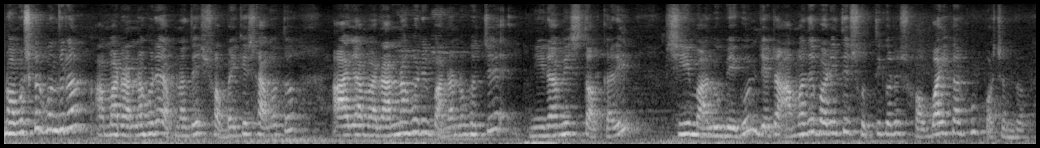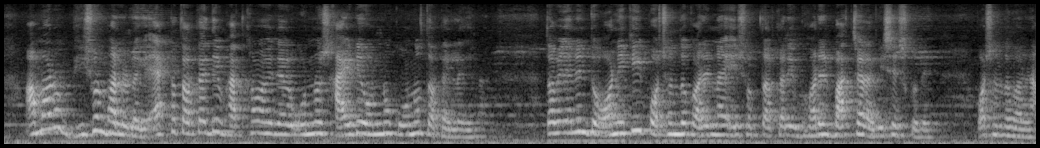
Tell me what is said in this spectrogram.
নমস্কার বন্ধুরা, আমার রান্নাঘরে আপনাদের সবাইকে স্বাগত। আজ আমার রান্নাঘরে বানানো হচ্ছে নিরামিষ তরকারি, শিম, আলু, বেগুন, যেটা আমাদের বাড়িতে সত্যি করে সবাইকার খুব পছন্দ। আমারও ভীষণ ভালো লাগে। একটা তরকারি দিয়ে ভাত খাওয়া হয়ে যায়, অন্য সাইডে অন্য কোনো তরকারি লাগে না। তবে জানেন তো, অনেকেই পছন্দ করে না এইসব তরকারি, ঘরের বাচ্চারা বিশেষ করে। পছন্দ করে না।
